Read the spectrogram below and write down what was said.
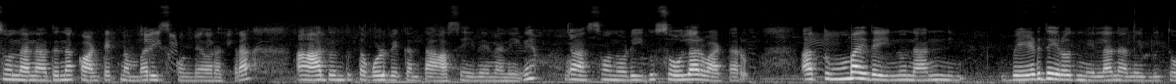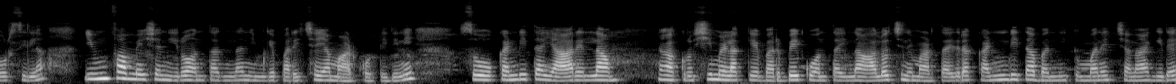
ಸೊ ನಾನು ಅದನ್ನು ಕಾಂಟ್ಯಾಕ್ಟ್ ನಂಬರ್ ಇಸ್ಕೊಂಡೆ ಅವ್ರ ಹತ್ರ. ಅದೊಂದು ತೊಗೊಳ್ಬೇಕಂತ ಆಸೆ ಇದೆ ನನಗೆ. ಸೊ ನೋಡಿ, ಇದು ಸೋಲಾರ್ ವಾಟರು ತುಂಬ ಇದೆ. ಇನ್ನು ನಾನು ನಿಮ್ಮ ಬೇಡದೇ ಇರೋದನ್ನೆಲ್ಲ ನಾನು ಇಲ್ಲಿ ತೋರಿಸಿಲ್ಲ. ಇನ್ಫಾರ್ಮೇಷನ್ ಇರೋ ಅಂಥದನ್ನ ನಿಮಗೆ ಪರಿಚಯ ಮಾಡಿಕೊಟ್ಟಿದ್ದೀನಿ ಸೊ ಖಂಡಿತ ಯಾರೆಲ್ಲ ಕೃಷಿ ಮೇಳಕ್ಕೆ ಬರಬೇಕು ಅಂತ ಇನ್ನು ಆಲೋಚನೆ ಮಾಡ್ತಾ ಇದ್ದೀರಾ? ಖಂಡಿತ ಬನ್ನಿ ತುಂಬಾ ಚೆನ್ನಾಗಿದೆ.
